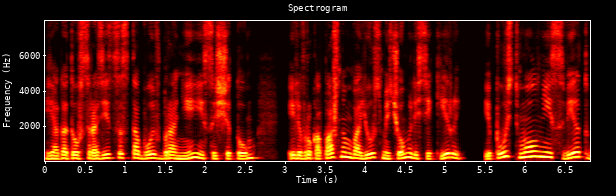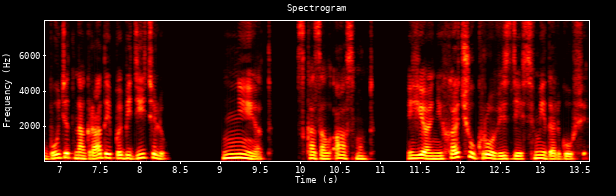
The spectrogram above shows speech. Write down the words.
Я готов сразиться с тобой в броне и со щитом, или в рукопашном бою с мечом или секирой, и пусть молний свет будет наградой победителю». «Нет», — сказал Асмунд, — «я не хочу крови здесь, в Мидальгофе.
